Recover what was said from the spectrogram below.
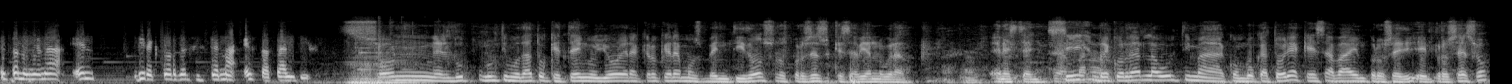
esta mañana el director del sistema estatal DIF. Son el último dato que tengo yo era creo que éramos 22 los procesos que se habían logrado en este año. Sí, recordar la última convocatoria que esa va en, en proceso,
